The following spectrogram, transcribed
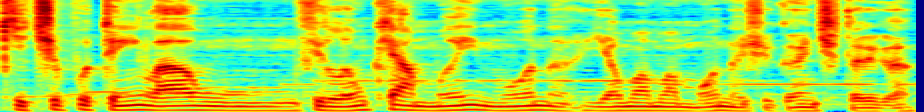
que tipo, tem lá um vilão que é a mãe Mona e é uma mamona gigante, tá ligado?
